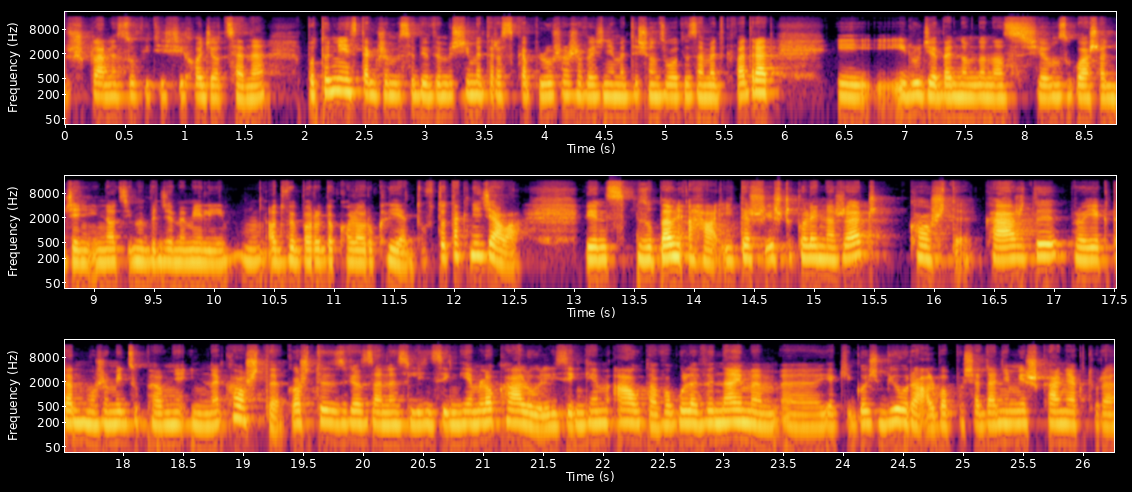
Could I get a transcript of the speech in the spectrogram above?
szklany sufit, jeśli chodzi o cenę, bo to nie jest tak, że my sobie wymyślimy teraz z kapelusza, że weźmiemy 1000 zł za metr kwadrat i, i ludzie będą do nas się zgłaszać dzień i noc i my będziemy mieli mm, od wyboru do koloru klientów. To tak nie działa. Więc zupełnie, aha, i też jeszcze kolejna rzecz, Koszty. Każdy projektant może mieć zupełnie inne koszty. Koszty związane z leasingiem lokalu, leasingiem auta, w ogóle wynajmem e, jakiegoś biura albo posiadaniem mieszkania, które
